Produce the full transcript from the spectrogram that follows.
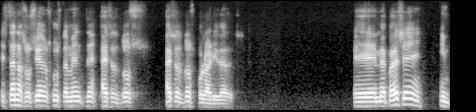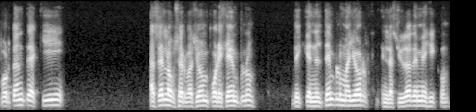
están asociados justamente a esas dos, a esas dos polaridades. Eh, me parece importante aquí hacer la observación, por ejemplo, de que en el Templo Mayor, en la Ciudad de México,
